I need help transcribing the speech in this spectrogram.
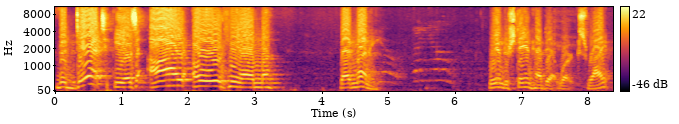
The debt is I owe him that money. We understand how debt works, right?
